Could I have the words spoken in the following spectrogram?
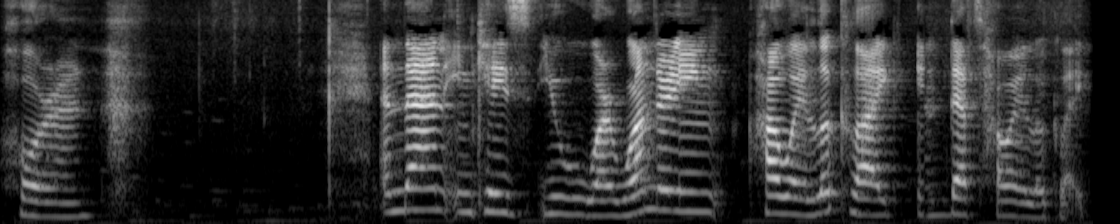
Horan. And then in case you are wondering how I look like and that's how I look like.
